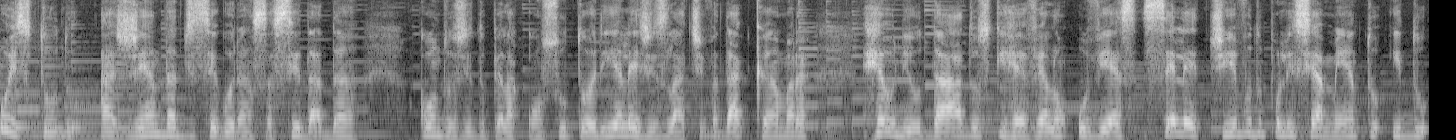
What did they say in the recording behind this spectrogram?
O estudo Agenda de Segurança Cidadã conduzido pela Consultoria Legislativa da Câmara, reuniu dados que revelam o viés seletivo do policiamento e do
